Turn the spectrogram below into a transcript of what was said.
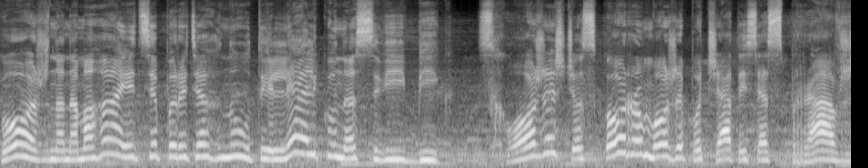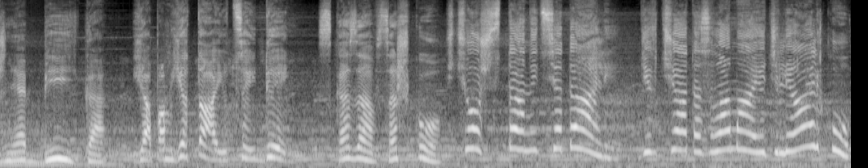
кожна намагається перетягнути ляльку на свій бік. Схоже, що скоро може початися справжня бійка, Я пам'ятаю цей день. сказав Сашко. Що ж станеться далі? Дівчата зламають ляльку,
